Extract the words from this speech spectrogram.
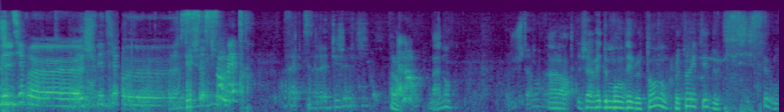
vais dire, euh, je vais dire euh, Elle a déjà dit. 600 mètres. En fait. Elle a déjà dit. Alors, Ah non. bah non. Juste avant. Alors, j'avais demandé le temps, donc le temps était de 6 secondes.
